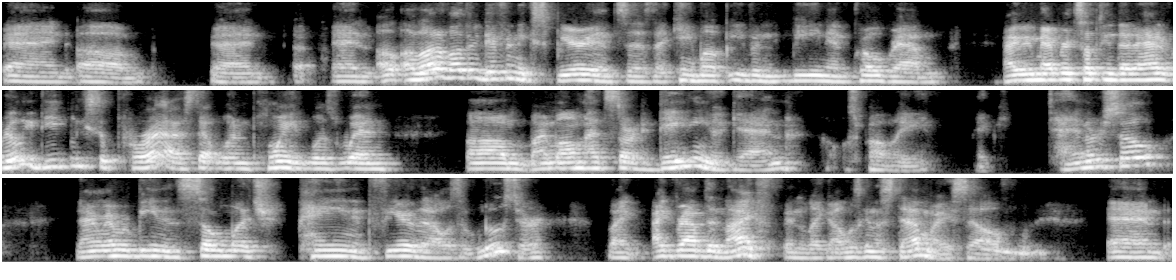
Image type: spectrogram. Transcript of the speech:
And um and and a, a lot of other different experiences that came up even being in program. I remembered something that I had really deeply suppressed at one point was when um my mom had started dating again. I was probably maybe 10 or so and I remember being in so much pain and fear that I was a loser. Like I grabbed a knife and like I was gonna stab myself. And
